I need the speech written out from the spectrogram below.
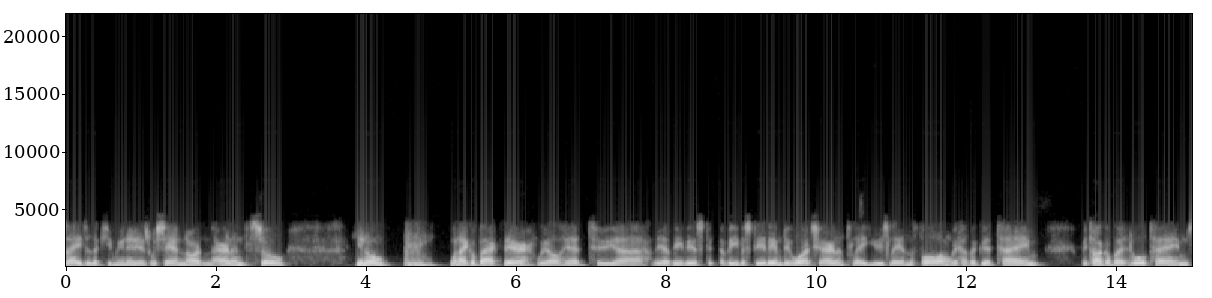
sides of the community, as we say in Northern Ireland. So, you know, when I go back there, we all head to uh, the Aviva, Aviva Stadium to watch Ireland play, usually in the fall. We have a good time. We talk about old times.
